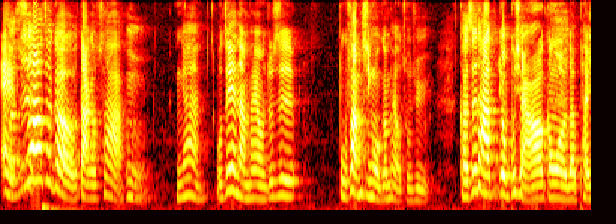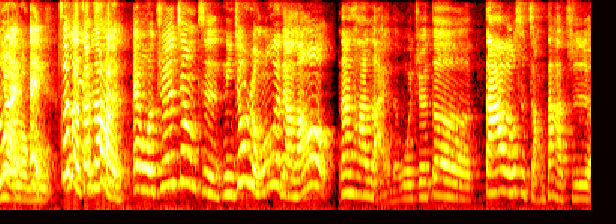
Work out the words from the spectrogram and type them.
哎，说到这个，打个岔，嗯，你看我之前男朋友就是不放心我跟朋友出去。可是他又不想要跟我的朋友融入，这个真的很哎，我觉得这样子你就融入会讲，然后那他来了，我觉得大家都是长大之人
